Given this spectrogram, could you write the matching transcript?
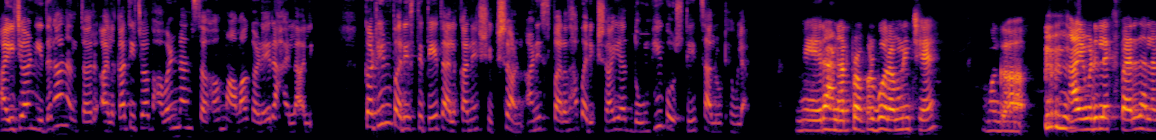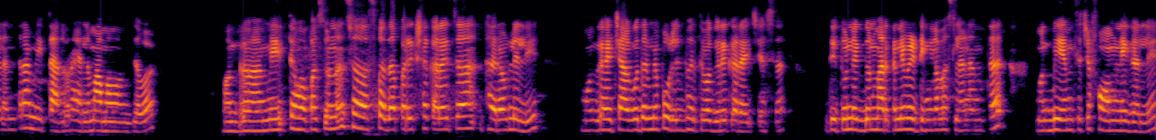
आईच्या निधनानंतर अलका तिच्या भावंडांसह मामाकडे राहायला आली. कठीण परिस्थितीत अलकाने शिक्षण आणि स्पर्धा परीक्षा या दोन्ही गोष्टी चालू ठेवल्या. मी राहणार प्रॉपर बोरामणीची आहे. मग आई वडील एक्सपायर झाल्यानंतर आम्ही इथं आलो राहायला मामा मामीजवळ. मग मी तेव्हापासूनच स्पर्धा परीक्षा करायचं ठरवलेली. मग ह्याच्या अगोदर मी पोलीस भरती वगैरे करायची असं. तिथून एक दोन मार्कांनी वेटिंगला बसल्यानंतर मग BMC चे फॉर्म निघाले.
